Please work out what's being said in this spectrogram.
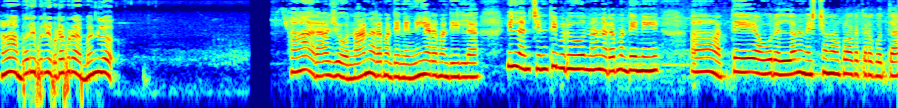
ಹಾಂ ಬರಿ ಬರಿ ಬಿಡ ಬಿಡ ಬಂದ್ಲು. ರಾಜು, ನಾನು ಆರಾಮದೀನಿ ನೀ ಆರಾಮದಿ ಇಲ್ಲ. ಇಲ್ಲ, ನನ್ ಚಿಂತೆ ಬಿಡು, ನಾನು ಆರಾಮದೀನಿ ಅತ್ತೆ ಅವರೆಲ್ಲ ನನ್ನ ಎಷ್ಟು ಗೊತ್ತಾ?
